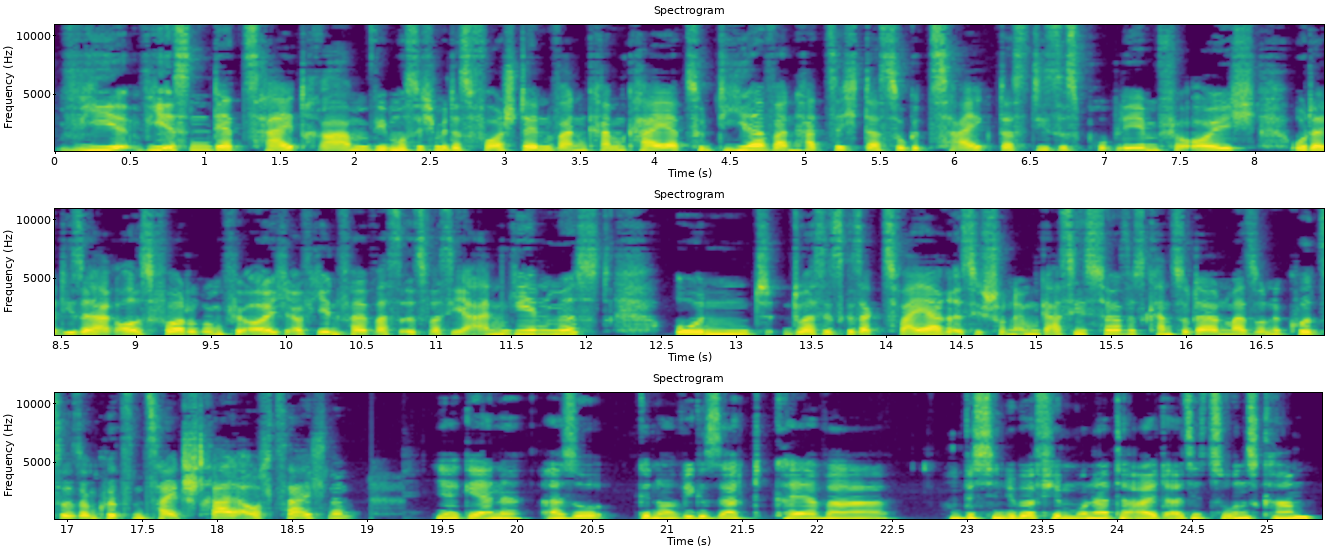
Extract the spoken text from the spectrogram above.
Wie, wie ist denn der Zeitrahmen? Wie muss ich mir das vorstellen? Wann kam Kaya zu dir? Wann hat sich das so gezeigt, dass dieses Problem für euch oder diese Herausforderung für euch auf jeden Fall was ist, was ihr angehen müsst? Und du hast jetzt gesagt, zwei Jahre ist sie schon im Gassi-Service. Kannst du da mal so eine kurze, so einen kurzen Zeitstrahl aufzeichnen? Ja, gerne. Also, genau, wie gesagt, Kaya war ein bisschen über vier Monate alt, als sie zu uns kam.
